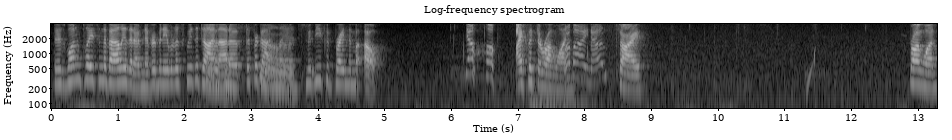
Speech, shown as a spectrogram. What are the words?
there's one place in the valley that I've never been able to squeeze a dime out of. The Forgotten No, Lands. Maybe you could brighten them up. Oh. I clicked the wrong one. Bye-bye now. Sorry. Wrong one.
